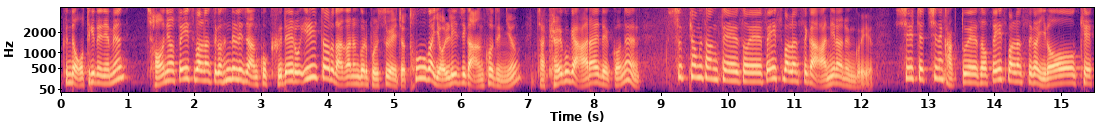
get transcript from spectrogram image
근데 어떻게 되냐면 전혀 페이스 밸런스가 흔들리지 않고 그대로 일자로 나가는 걸 볼 수가 있죠. 토우가 열리지가 않거든요. 자, 결국에 알아야 될 거는 수평 상태에서의 페이스 밸런스가 아니라는 거예요. 실제 치는 각도에서 페이스 밸런스가 이렇게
